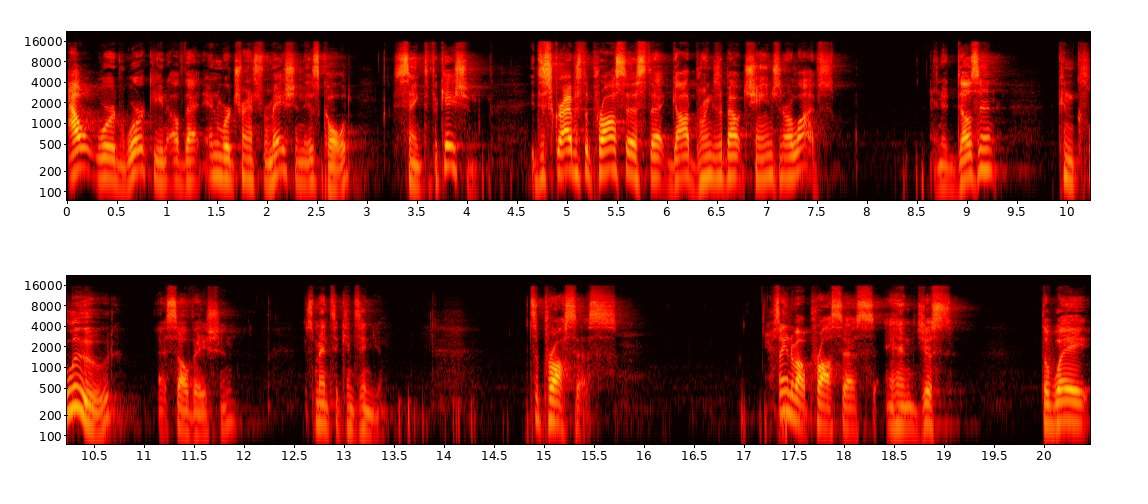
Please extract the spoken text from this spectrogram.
outward working of that inward transformation is called sanctification. It describes the process that God brings about change in our lives. And it doesn't conclude at salvation, it's meant to continue. It's a process. I was thinking about process and just the way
